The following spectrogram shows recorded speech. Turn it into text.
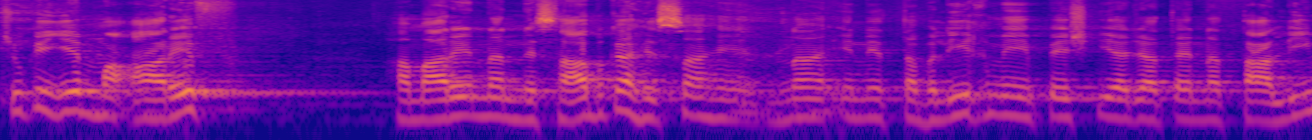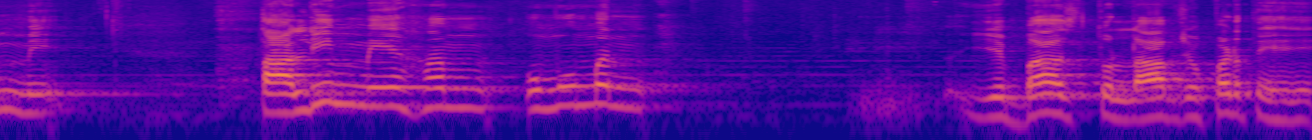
چونکہ یہ معارف ہمارے نہ نصاب کا حصہ ہیں، نہ انہیں تبلیغ میں پیش کیا جاتا ہے، نہ تعلیم میں۔ تعلیم میں ہم عموماً یہ بعض طلاب جو پڑھتے ہیں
